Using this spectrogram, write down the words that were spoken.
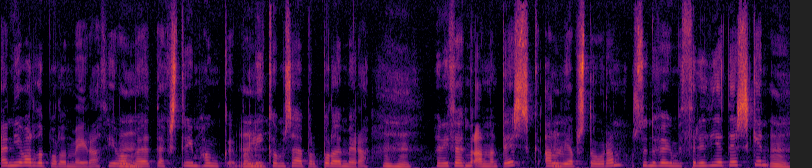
en ég varð að borða meira því ég var Mm. með þetta extreme hunger bara Mm. líka með sagði bara borðaði meira -hmm. þannig ég fekk mér annan disk, alveg jafn stóran og stundum fekk ég mér þriðja diskin mm.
